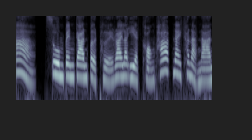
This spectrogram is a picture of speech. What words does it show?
5. ซูมเป็นการเปิดเผยรายละเอียดของภาพในขณะนั้น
